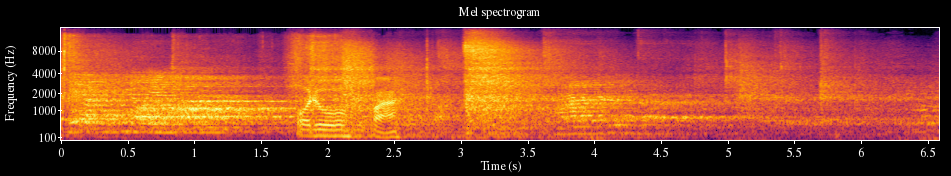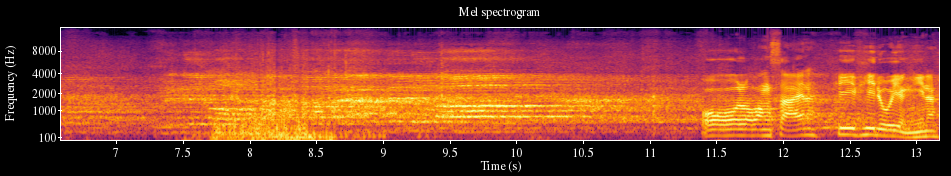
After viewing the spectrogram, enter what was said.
โอดูข วาโอ้ระวังซ้ายนะ พี่พี่ดูอย่างนี้นะ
